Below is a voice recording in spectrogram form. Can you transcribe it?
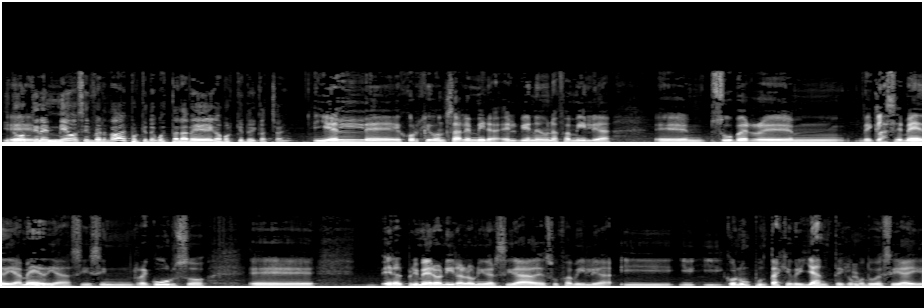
Y todos Eh, tienen miedo a decir verdades porque te cuesta la pega, porque te, ¿cachai? y él, eh, Jorge González, mira, él viene de una familia eh, súper eh, de clase media, media, así, sin recursos. eh, era el primero en ir a la universidad de su familia y, y- y con un puntaje brillante, como tú decías, y,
